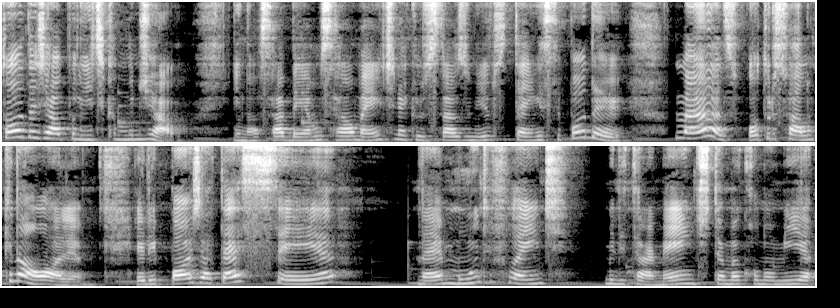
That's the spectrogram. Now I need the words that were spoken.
toda a geopolítica mundial. E nós sabemos realmente né, que os Estados Unidos têm esse poder. Mas outros falam que não, olha, ele pode até ser né, muito influente militarmente, ter uma economia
